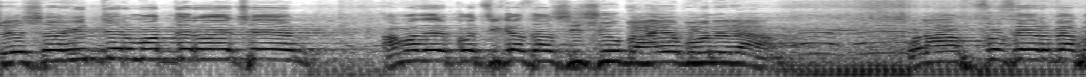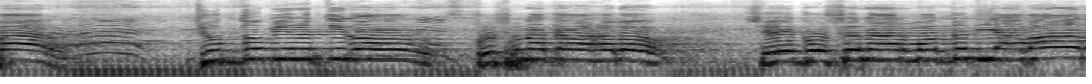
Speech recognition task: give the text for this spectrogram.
সেই শহীদদের মধ্যে রয়েছেন আমাদের কচিকাতা শিশু ভাই বোনেরা। বড় আফসোসের ব্যাপার যুদ্ধবিরতি ঘোষণা দেওয়া হলো। সেই ঘোষণার মধ্য দিয়ে আবার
